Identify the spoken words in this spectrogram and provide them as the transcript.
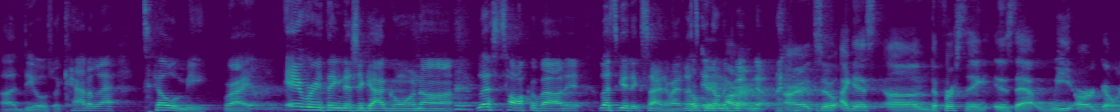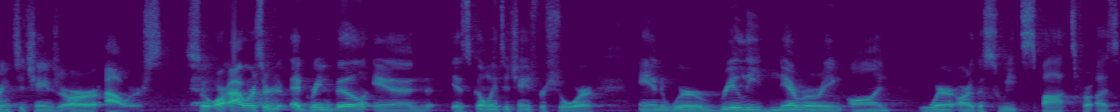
uh, deals with Cadillac. Tell me, right, everything that you got going on. Let's talk about it. Let's get excited, right? Let's okay, end on a good right. note. all right. So I guess um, the first thing is that we are going to change our hours. So our hours are at Greenville, and it's going to change for sure. And we're really narrowing on where are the sweet spots for us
